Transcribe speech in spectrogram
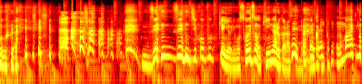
うぐらい。全然自己物件よりもそいつのが気になるからって。なんか、お前の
